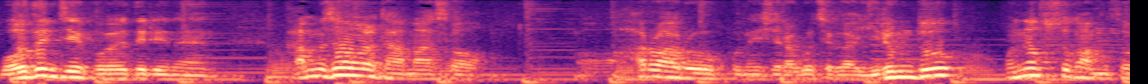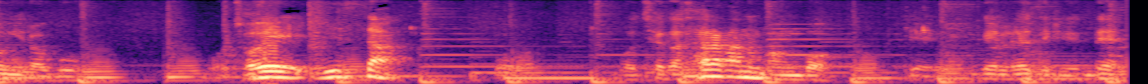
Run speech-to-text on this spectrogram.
뭐든지 보여드리는 감성을 담아서 어, 하루하루 보내시라고 제가 이름도 원혁수 감성이라고 뭐 저의 일상 뭐, 뭐 제가 살아가는 방법 이렇게 소개를 해드리는데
